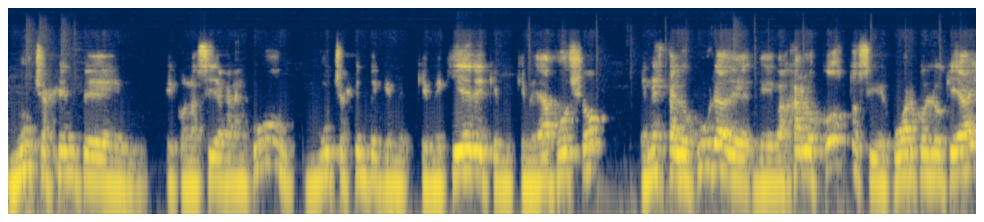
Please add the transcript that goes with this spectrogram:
mucha gente eh, conocida acá en mucha gente que me, que me quiere, que, que me da apoyo en esta locura de, bajar los costos y de jugar con lo que hay.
